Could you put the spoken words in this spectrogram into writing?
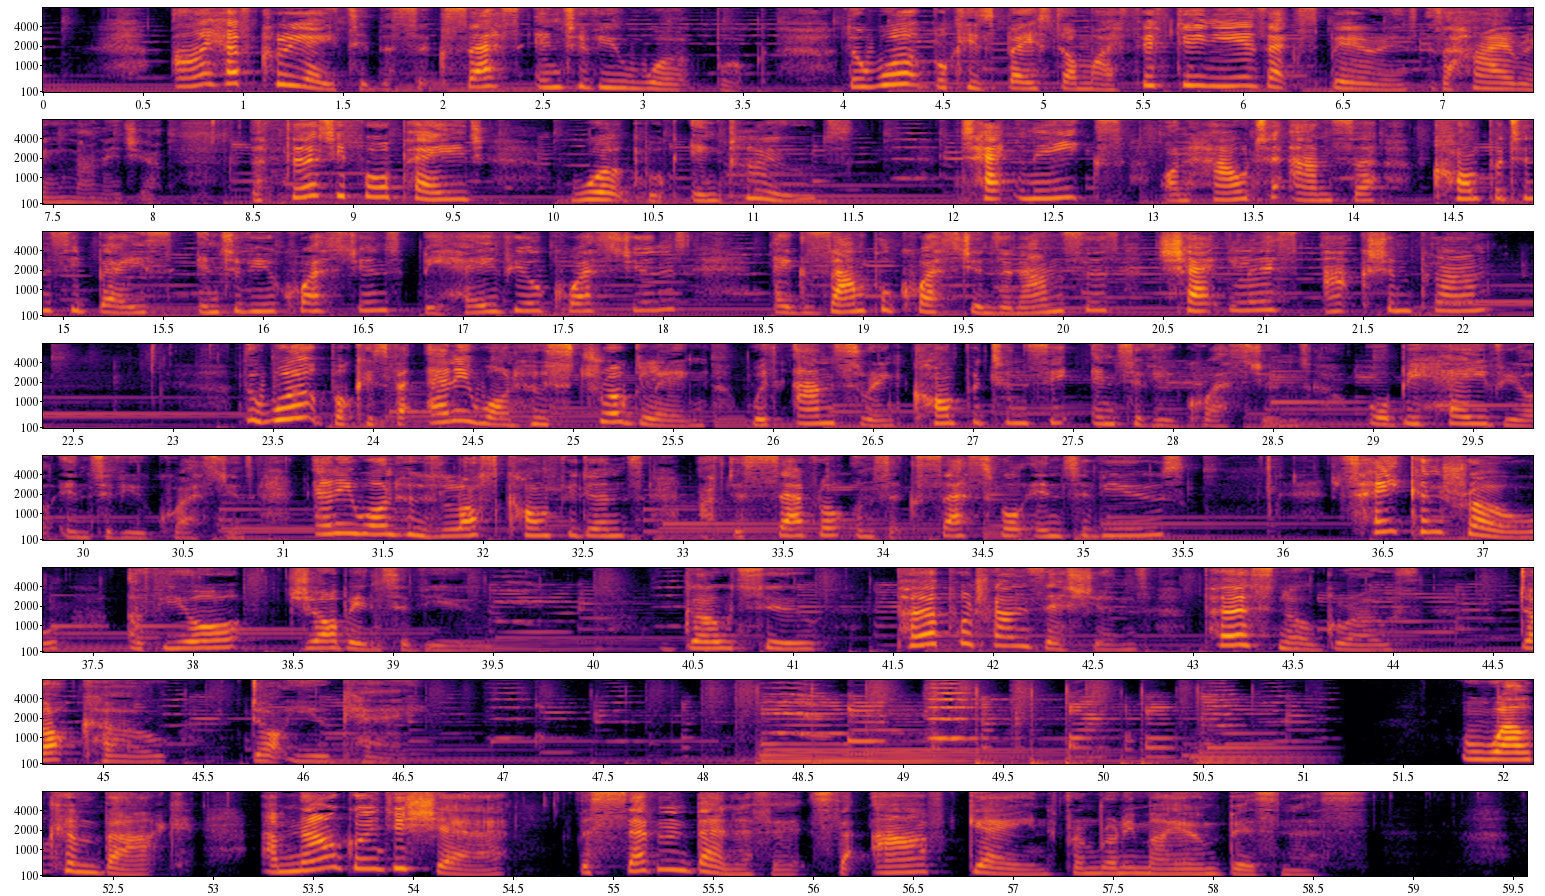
I have created the Success Interview Workbook. The workbook is based on my 15 years' experience as a hiring manager the 34 page workbook includes techniques on how to answer competency based interview questions, behavioural questions, example questions and answers, checklist, action plan. The workbook is for anyone who's struggling with answering competency interview questions or behavioural interview questions, anyone who's lost confidence after several unsuccessful interviews. Take control of your job interview. Go to Purple Transitions Personal Growth.co.uk. Welcome back. I'm now going to share the seven benefits that I've gained from running my own business.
